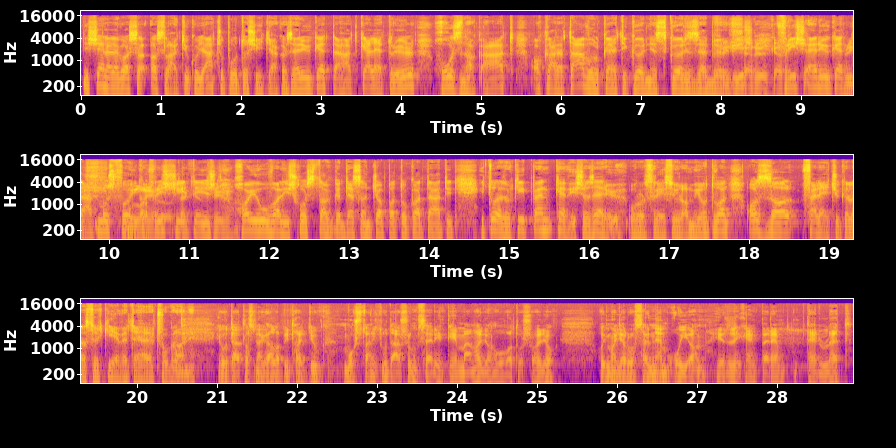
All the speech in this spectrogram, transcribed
és jelenleg azt, azt látjuk, hogy átcsoportosítják az erőket, tehát keletről hoznak át, akár a távol-keleti környezetből friss is, erőket. friss erőket, friss tehát most folyik a frissítés, hajóval is hoztak deszant csapatokat, tehát itt, itt tulajdonképpen kevés az erő orosz részül, ami ott van, azzal felejtsük el azt, hogy Kievet el lehet foglalni. Jó, tehát azt megállapíthatjuk, mostani tudásunk szerint én már nagyon óvatos vagyok, hogy Magyarország nem olyan érzékeny perem terület,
